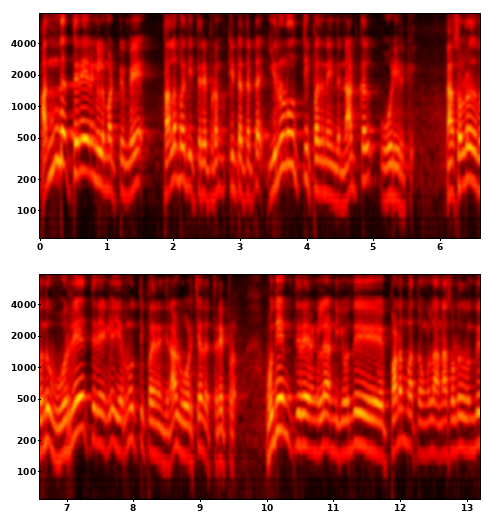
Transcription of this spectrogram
அந்த திரையரங்கில் மட்டுமே தளபதி திரைப்படம் கிட்டத்தட்ட இருநூற்றி பதினைந்து நாட்கள் ஓடி இருக்கு நான் சொல்கிறது வந்து ஒரே திரையரங்கில் இருநூற்றி பதினைஞ்சு நாள் ஓடிச்சு அந்த திரைப்படம். உதயம் திரையரங்கில் அன்றைக்கி வந்து படம் பார்த்தவங்களாம் நான் சொல்கிறது வந்து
